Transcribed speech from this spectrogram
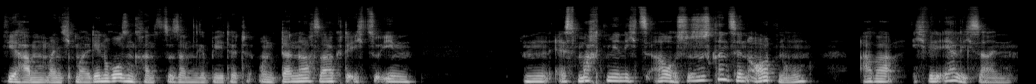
Wir haben manchmal den Rosenkranz zusammen gebetet, und danach sagte ich zu ihm, hm, es macht mir nichts aus, es ist ganz in Ordnung, aber ich will ehrlich sein.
